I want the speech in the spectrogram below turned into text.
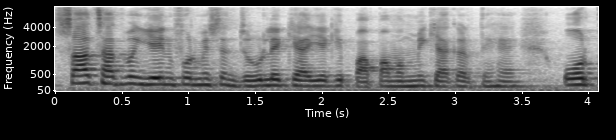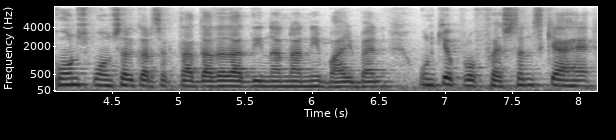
साथ साथ में ये इन्फॉर्मेशन ज़रूर लेके आइए कि पापा, मम्मी क्या करते हैं और कौन स्पॉन्सर कर सकता है? दादा, दादी, नाना, नानी भाई बहन उनके प्रोफेशंस क्या हैं?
